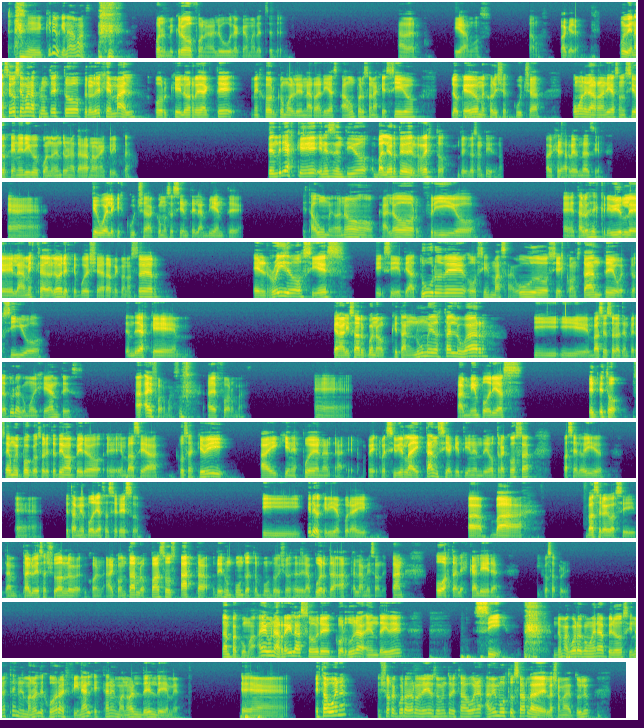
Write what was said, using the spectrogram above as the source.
Eh, creo que nada más. bueno, el micrófono, la luz, la cámara, etcétera. A ver, digamos. Vamos, vaquero. Muy bien, hace dos semanas pregunté esto, pero lo dije mal, porque lo redacté mejor como le narrarías a un personaje ciego, lo que veo mejor yo escucha, cómo le narrarías a un ciego genérico cuando entra a una taberna o una cripta. Tendrías que, en ese sentido, valerte del resto de los sentidos, ¿no? Valga la redundancia. Eh, qué huele, qué escucha, cómo se siente el ambiente. ¿Está húmedo o no? ¿Calor? ¿Frío? Eh, tal vez describirle la mezcla de olores que puede llegar a reconocer. El ruido, si es. Si, te aturde, o si es más agudo, si es constante o explosivo. Tendrías que, que analizar, bueno, qué tan húmedo está el lugar. Y, en base a eso la temperatura, como dije antes. Ah, hay formas. hay formas. Eh, también podrías esto sé muy poco sobre este tema, pero eh, en base a cosas que vi, hay quienes pueden eh, recibir la distancia que tienen de otra cosa base al oído. Eh, también podrías hacer eso. Y creo que iría por ahí. Va, va, a ser algo así. Tal, vez ayudarlo a contar los pasos hasta, desde un punto hasta un punto, que yo desde la puerta hasta la mesa donde están, o hasta la escalera y cosas por eso. Tampa Kuma. ¿Hay alguna regla sobre cordura en DD? Sí. no me acuerdo cómo era, pero si no está en el manual de jugador, al final está en el manual del DM. Eh, está buena. Yo recuerdo haberla leído en su momento y estaba buena. A mí me gusta usar la, la llamada de Tulu.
